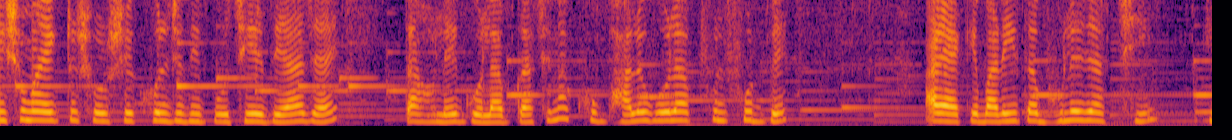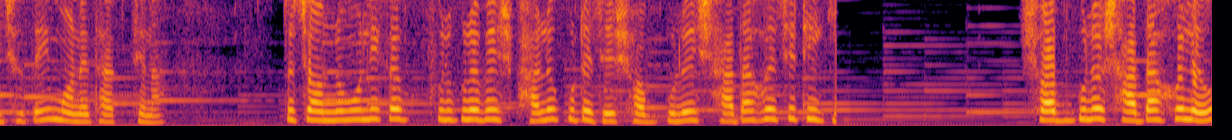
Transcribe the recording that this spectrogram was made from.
এই সময় একটু সর্ষে খোল যদি পচিয়ে দেওয়া যায়, তাহলে গোলাপ গাছে না খুব ভালো গোলাপ ফুল ফুটবে। আর একেবারেই তা ভুলে যাচ্ছি, কিছুতেই মনে থাকছে না। তো চন্দ্রমল্লিকা ফুলগুলো বেশ ভালো ফুটেছে, সবগুলোই সাদা হয়েছে ঠিকই। সবগুলো সাদা হলেও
